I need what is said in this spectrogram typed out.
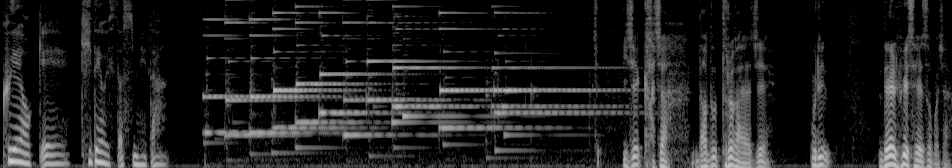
그의 어깨에 기대어 있었습니다. 이제 가자. 나도 들어가야지. 우린 내일 회사에서 보자.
